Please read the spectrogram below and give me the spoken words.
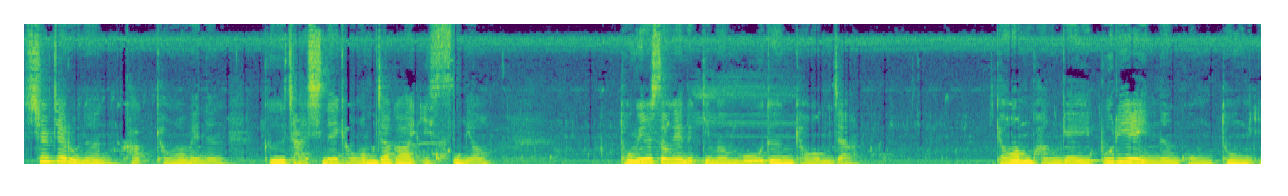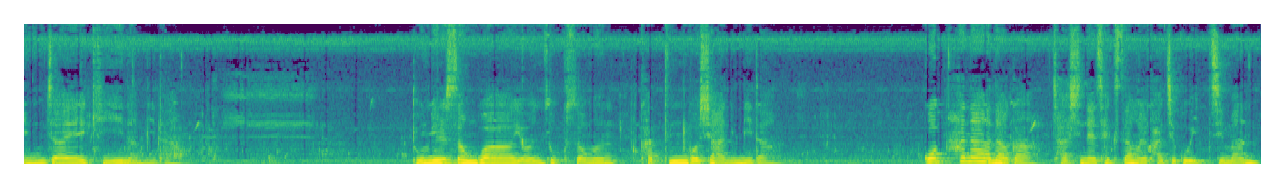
실제로는 각 경험에는 그 자신의 경험자가 있으며 동일성의 느낌은 모든 경험자, 경험 관계의 뿌리에 있는 공통 인자에 기인합니다. 동일성과 연속성은 같은 것이 아닙니다. 꽃 하나하나가 자신의 색상을 가지고 있지만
